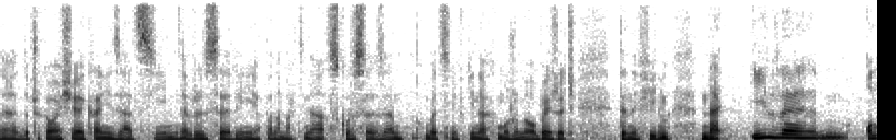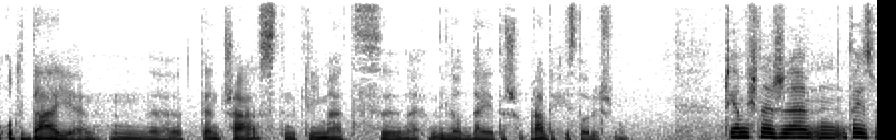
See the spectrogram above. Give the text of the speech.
e, doczekała się ekranizacji w reżyserii pana Martina Scorsese. Obecnie w kinach możemy obejrzeć ten film. Na ile on oddaje mm, ten czas, ten klimat, na ile oddaje też prawdę historyczną? Czy ja myślę, że mm, to jest,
